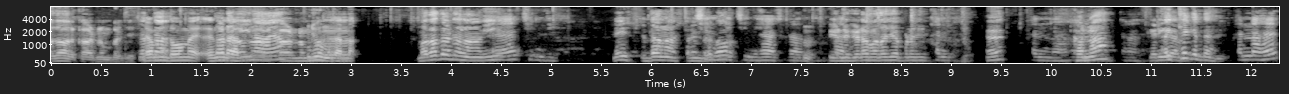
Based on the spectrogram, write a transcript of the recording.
ਆਧਾਰ ਕਾਰਡ ਨੰਬਰ ਜੀ। ਤੁਹਾਡਾ- ਦੋ ਮੈਂ ਤੁਹਾਡਾ ਕੀ ਨਾਂ ਆਧਾਰ ਆ? ਕਾਰਡ ਨੰਬਰ ਜ਼ੂਮ ਕਰਨਾ ਮਤਾ ਤੁਹਾਡਾ ਨਾਂ ਕੀ? ਹੈ ਚਿੰਦੀ ਨਹੀਂ ਸਿੱਧਾ ਨਾਂ ਸਤਰਿੰਦਰ ਕੌਰ। ਚਿੰਦੀ ਹਾਂ ਪਿੰਡ ਕਿਹੜਾ ਮਾਤਾ ਜੀ ਆਪਣਾ ਜੀ? ਹੈ? ਖੰਨਾ। ਕਿਹੜੀ ਇੱਥੇ ਕਿੱਦਾਂ? ਖੰਨਾ ਹੈ।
